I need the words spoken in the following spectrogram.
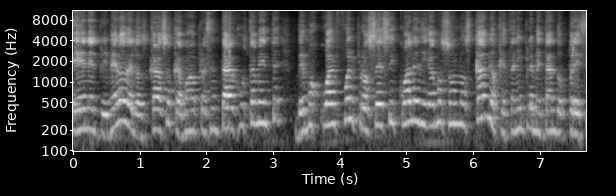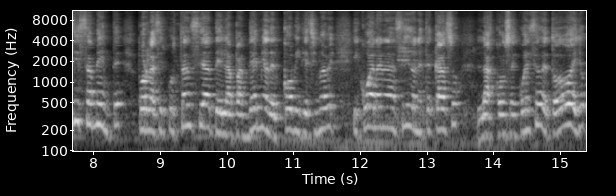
en el primero de los casos que vamos a presentar justamente, vemos cuál fue el proceso y cuáles, digamos, son los cambios que están implementando precisamente por la circunstancia de la pandemia del COVID-19 y cuáles han sido en este caso las consecuencias de todo ello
